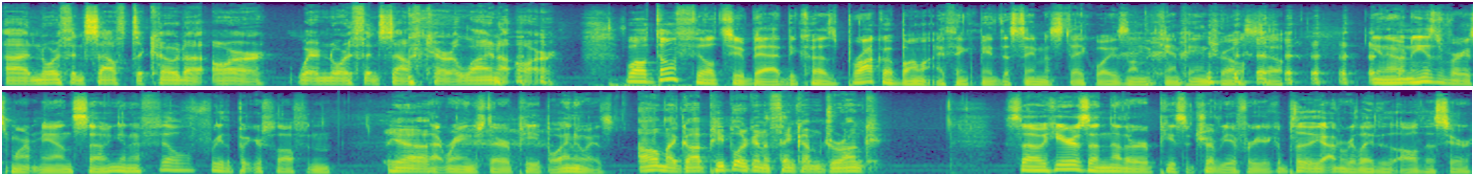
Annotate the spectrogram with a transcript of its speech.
uh, North and South Dakota are where North and South Carolina are. Well, don't feel too bad because Barack Obama, I think, made the same mistake while he's on the campaign trail. So, you know, and he's a very smart man. So, you know, feel free to put yourself in Yeah. that range there, people. Anyways, Oh my God, people are going to think I'm drunk. so here's another piece of trivia for you, completely unrelated to all this here.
